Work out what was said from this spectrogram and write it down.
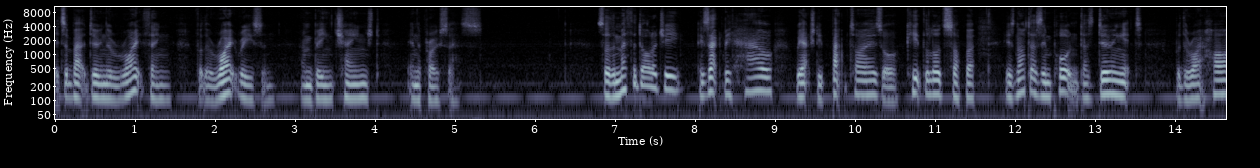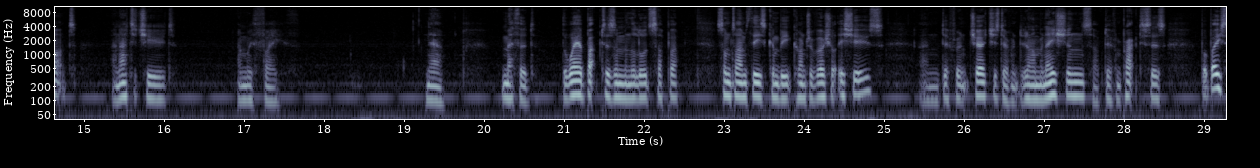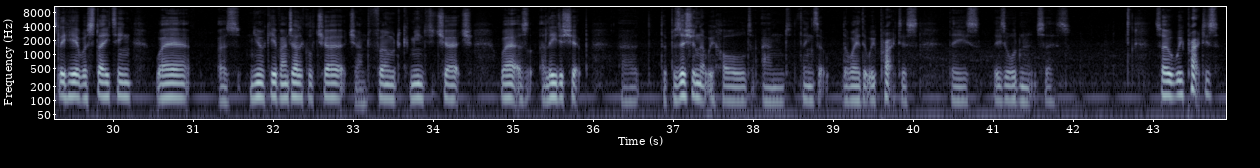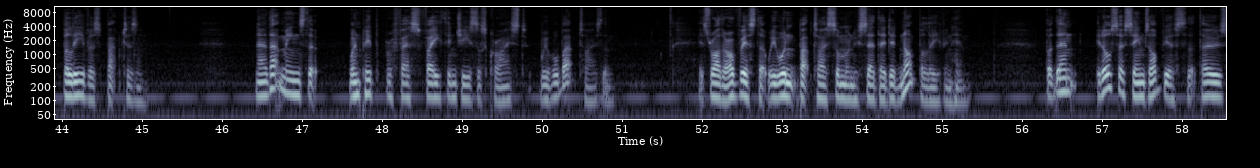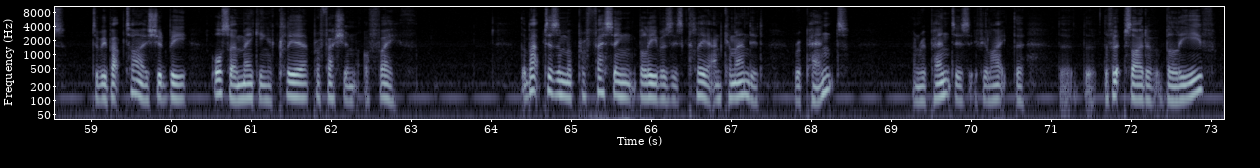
It's about doing the right thing for the right reason and being changed in the process. So, the methodology, exactly how we actually baptize or keep the Lord's Supper, is not as important as doing it with the right heart and attitude and with faith. Now, method the way of baptism and the Lord's Supper. Sometimes these can be controversial issues, and different churches, different denominations have different practices. But basically, here we're stating where, as Newark Evangelical Church and Fernwood Community Church, where as a leadership, uh, the position that we hold and things that the way that we practice these these ordinances. So we practice believers' baptism. Now that means that when people profess faith in Jesus Christ, we will baptize them. It's rather obvious that we wouldn't baptize someone who said they did not believe in him. But then it also seems obvious that those to be baptized should be also making a clear profession of faith. The baptism of professing believers is clear and commanded. Repent, and repent is, if you like, the, the, the, the flip side of believe,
